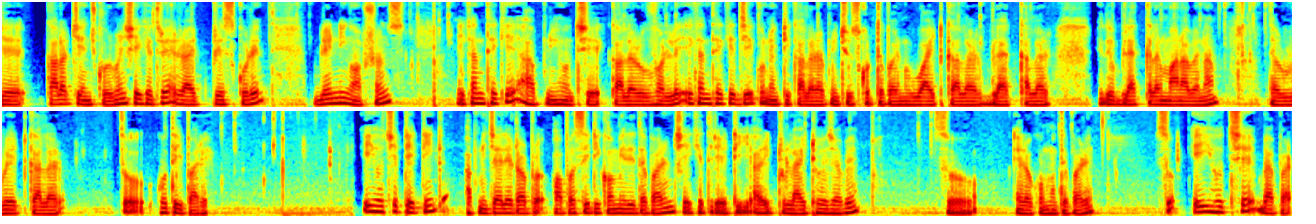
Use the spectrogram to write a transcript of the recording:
যে কালার চেঞ্জ করবেন, সেই ক্ষেত্রে রাইট প্রেস করে ব্লেন্ডিং অপশনস এখান থেকে আপনি হচ্ছে কালার ওভারলে এখান থেকে যে কোনো একটি কালার আপনি চুজ করতে পারেন হোয়াইট কালার ব্ল্যাক কালার যদি ব্ল্যাক কালার মানাবে না রেড কালার তো হতেই পারে। এই হচ্ছে টেকনিক আপনি চাইলে এটা অপাসিটি কমিয়ে দিতে পারেন, সেই ক্ষেত্রে এটি আর একটু লাইট হয়ে যাবে সো এরকম হতে পারে। সো এই হচ্ছে ব্যাপার।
